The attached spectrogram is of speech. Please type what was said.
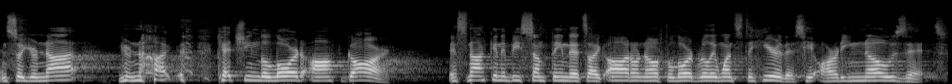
And so you're not, you're not catching the Lord off guard. It's not going to be something that's like, oh, I don't know if the Lord really wants to hear this. He already knows it.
